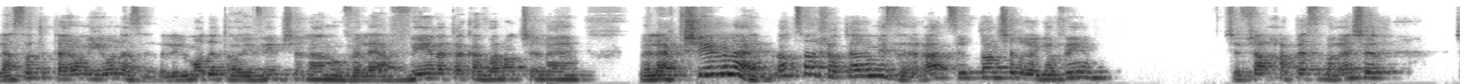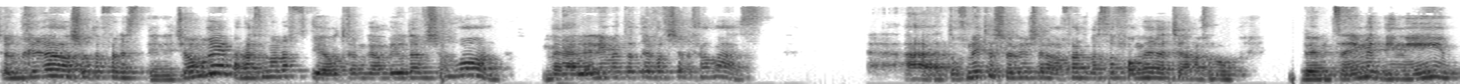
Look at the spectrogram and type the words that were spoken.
לעשות את היום עיון הזה, וללמוד את האויבים שלנו, ולהבין את הכוונות שלהם, ולהקשיב להם, לא צריך יותר מזה, רץ סרטון של רגבים, שאפשר לחפש ברשת, של בכירי הרשות הפלסטינית, שאומרים, אנחנו נפתיע אתכם גם ביהודה ושומרון, מהללים את הטבח של חמאס. התוכנית השלבים של ערפאת בסוף אומרת שאנחנו באמצעים מדיניים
